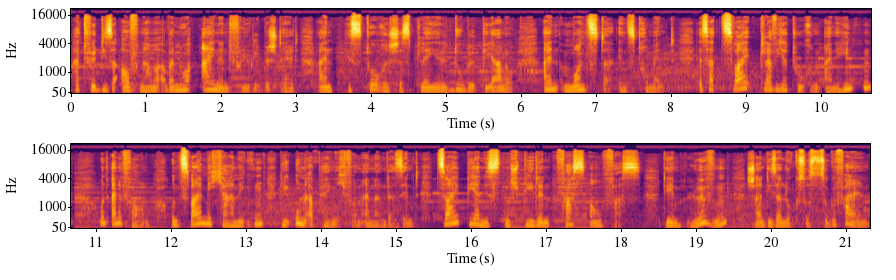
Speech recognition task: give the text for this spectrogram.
hat für diese Aufnahme aber nur einen Flügel bestellt, ein historisches Pleyel-Double-Piano, ein Monsterinstrument. Es hat zwei Klaviaturen, eine hinten und eine vorn, und zwei Mechaniken, die unabhängig voneinander sind. Zwei Pianisten spielen face en face. Dem Löwen scheint dieser Luxus zu gefallen.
